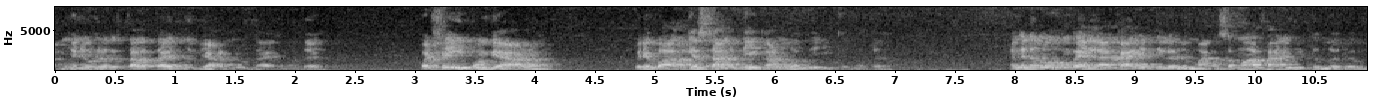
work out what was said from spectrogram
അങ്ങനെയുള്ളൊരു സ്ഥലത്തായിരുന്നു വ്യാഴം ഉണ്ടായിരുന്നത്. പക്ഷേ ഇപ്പം വ്യാഴം ഒരു ഭാഗ്യസ്ഥാനത്തേക്കാണ് വന്നിരിക്കുന്നത്. അങ്ങനെ നോക്കുമ്പോൾ എല്ലാ കാര്യത്തിലും ഒരു മനസമാധാനം കിട്ടുന്ന ഒരു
